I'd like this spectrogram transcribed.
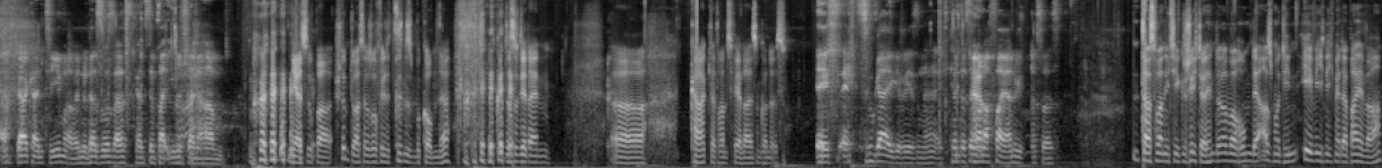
Ach, gar kein Thema. Wenn du das so sagst, kannst du ein paar Edelsteine haben. Ja, super. Stimmt, du hast ja so viele Zinsen bekommen, ne? Dass du dir deinen äh, Charaktertransfer leisten konntest. Ey, ist echt zu geil gewesen, ne? Ich könnte das immer Ja. noch feiern, wie sonst was. Das war nicht die Geschichte dahinter, warum der Asmodin ewig nicht mehr dabei war.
